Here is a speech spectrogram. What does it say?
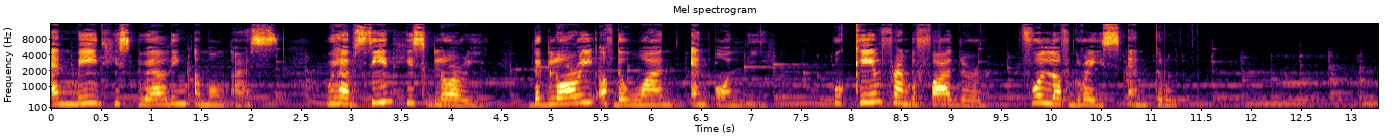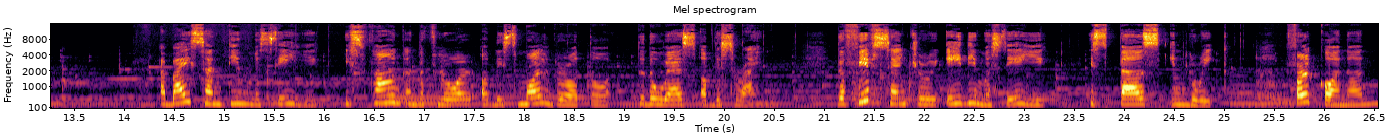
and made his dwelling among us. We have seen his glory, the glory of the one and only, who came from the Father, full of grace and truth. A Byzantine mosaic is found on the floor of the small grotto to the west of the shrine. The 5th century AD mosaic spells in Greek, Pharkonon,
